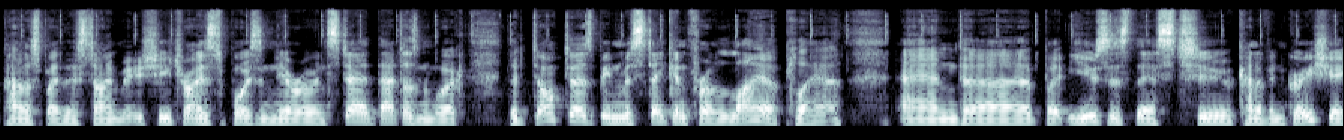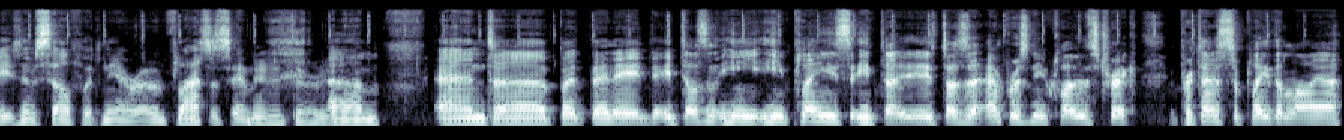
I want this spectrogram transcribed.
palace by this time. She tries to poison Nero instead. That doesn't work. The Doctor has been mistaken for a lyre player, and uh, but uses this to kind of ingratiate himself with Nero and flatters him. Um, and uh, but then it, it doesn't. He he plays. He it does an Emperor's New Clothes trick. Pretends to play the lyre.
